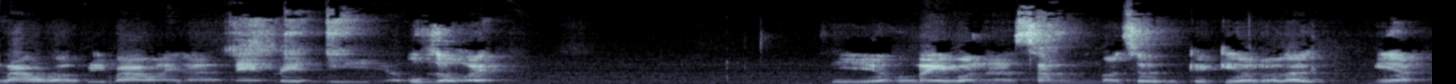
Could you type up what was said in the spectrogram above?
lao vào rebound hay là ném lên thì úp rổ ấy. Thì hôm nay bọn uh, Sun nó chơi một cái kiểu đó là nghĩa là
